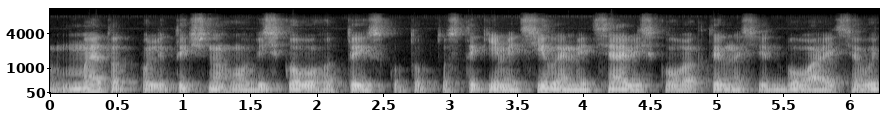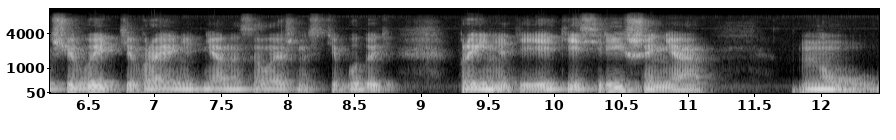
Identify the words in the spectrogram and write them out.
метод політичного військового тиску. Тобто, з такими цілями ця військова активність відбувається. Вочевидь, в районі Дня Незалежності будуть прийняті якісь рішення. Ну,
